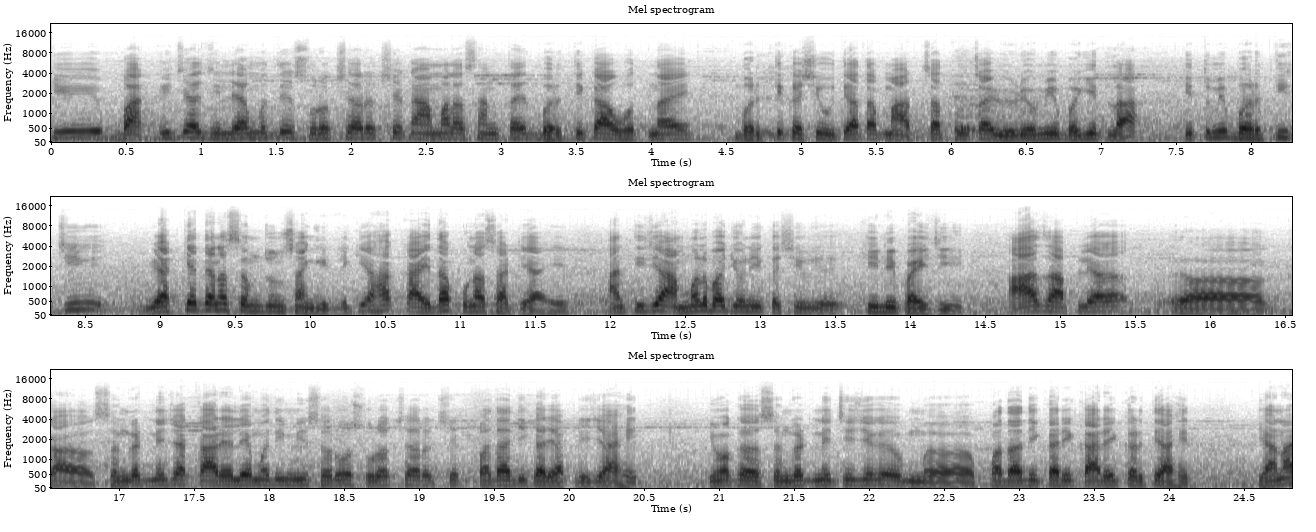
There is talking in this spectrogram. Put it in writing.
की बाकीच्या जिल्ह्यामधले सुरक्षारक्षक आम्हाला सांगतायत भरती का होत नाही? भरती कशी होती? आता मागचा तुमचा व्हिडिओ मी बघितला की तुम्ही भरतीची व्याख्या त्यांना समजून सांगितली की हा कायदा कुणासाठी आहे? आणि तिची अंमलबजावणी कशी केली पाहिजे? आज आपल्या का संघटनेच्या कार्यालयामध्ये मी सर्व सुरक्षा रक्षक पदाधिकारी आपले जे आहेत किंवा क संघटनेचे जे पदाधिकारी कार्यकर्ते आहेत यांना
